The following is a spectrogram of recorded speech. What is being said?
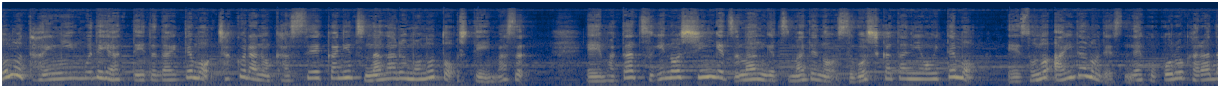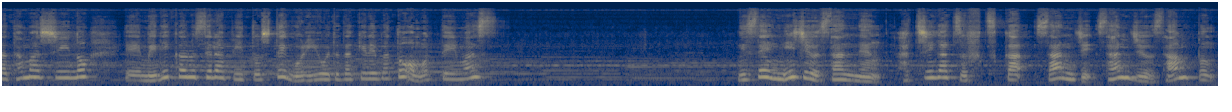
どのタイミングでやっていただいてもチャクラの活性化につながるものとしています。また次の新月満月までの過ごし方においてもその間のですね心体魂のメディカルセラピーとしてご利用いただければと思っています。2023年8月2日3時33分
